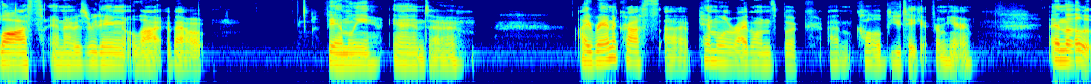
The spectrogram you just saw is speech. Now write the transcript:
loss, and I was reading a lot about family. And uh, I ran across uh, Pamela Ribon's book um, called You Take It From Here. And the,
